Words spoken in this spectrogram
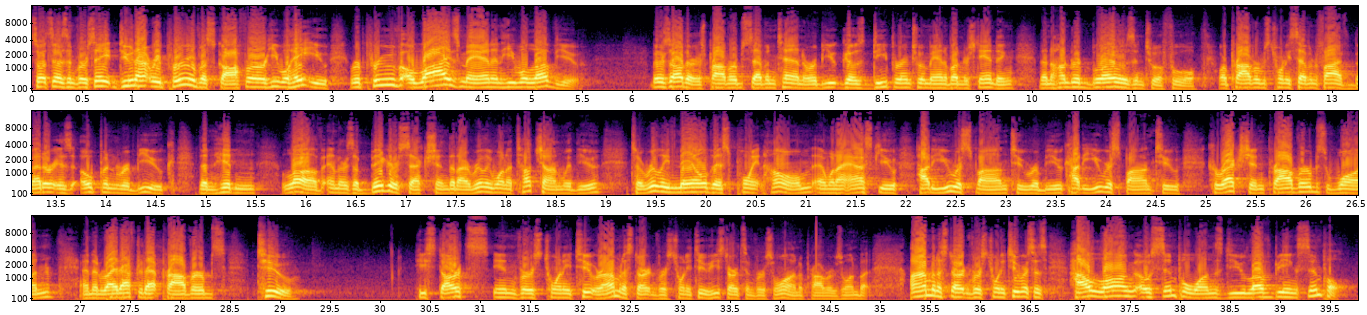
So it says in verse 8, Do not reprove a scoffer, or he will hate you. Reprove a wise man, and he will love you. There's others. Proverbs 7:10, a rebuke goes deeper into a man of understanding than a hundred blows into a fool. Or Proverbs 27:5, better is open rebuke than hidden love. And there's a bigger section that I really want to touch on with you to really nail this point home. And when I ask you, how do you respond to rebuke? How do you respond to correction? Proverbs 1, and then right after that Proverbs 2. He starts in verse 22, or I'm going to start in verse 22. He starts in verse 1 of Proverbs 1, but I'm going to start in verse 22 where it says, How long, O simple ones, do you love being simple?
